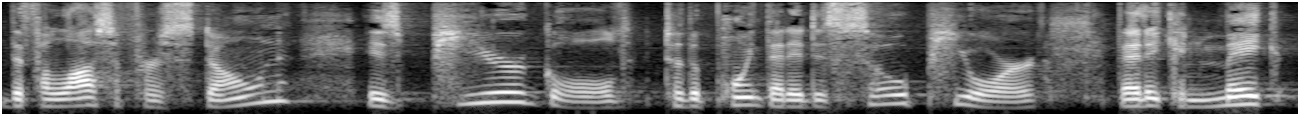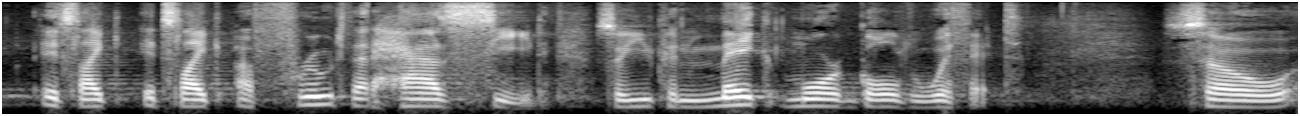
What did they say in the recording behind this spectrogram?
the philosopher's stone is pure gold to the point that it is so pure that it can make it's like it's like a fruit that has seed. So you can make more gold with it. So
